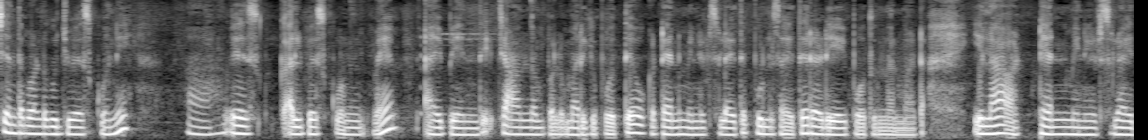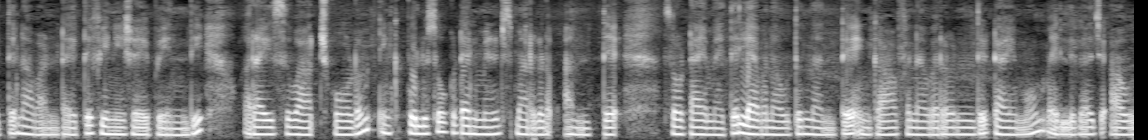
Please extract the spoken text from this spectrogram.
చింతపండు గుజ్జు వేసుకొని వేసు కలిపేసుకుంటే అయిపోయింది. చాందంపలు మరిగిపోతే ఒక టెన్ మినిట్స్లో అయితే పులుసు అయితే రెడీ అయిపోతుంది అనమాట ఇలా టెన్ మినిట్స్లో అయితే నా వంట అయితే ఫినిష్ అయిపోయింది. రైస్ వార్చుకోవడం ఇంకా పులుసు ఒక టెన్ మినిట్స్ మరగడం అంతే. సో టైం అయితే లెవెన్ అవుతుంది అంతే ఇంకా హాఫ్ అన్ అవర్ ఉంది టైము. మెల్లిగా అవు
